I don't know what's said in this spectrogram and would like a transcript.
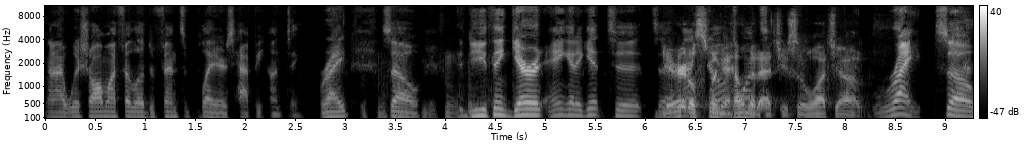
and I wish all my fellow defensive players happy hunting. Right. So, do you think Garrett ain't gonna get to? to Garrett will swing a helmet once? at you, so watch out. Right. So,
